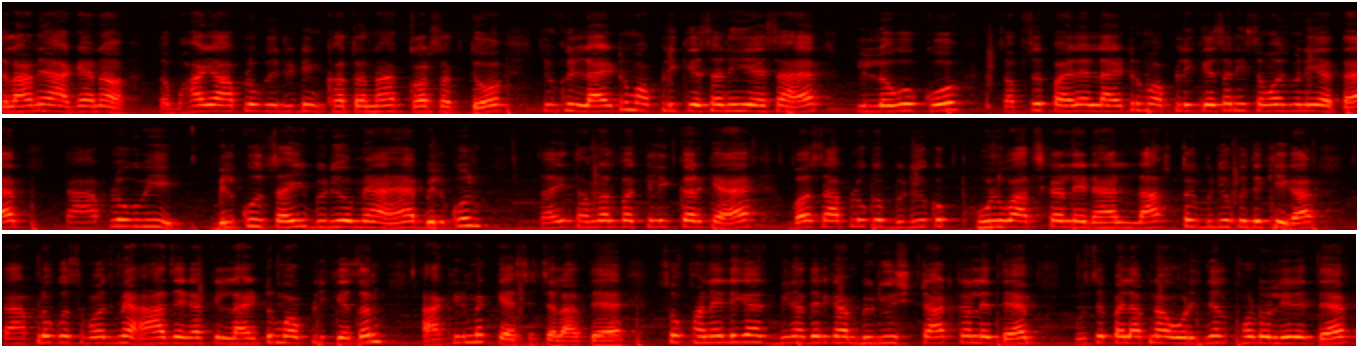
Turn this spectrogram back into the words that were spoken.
चलाने आ गया ना तो भाई आप लोग एडिटिंग खतरनाक कर सकते हो, क्योंकि लाइट रूम अप्लीकेशन ही ऐसा है कि लोगों को सबसे पहले लाइट रूम अप्लीकेशन ही समझ में नहीं आता है। तो आप लोग भी बिल्कुल सही वीडियो में आए हैं, बिल्कुल सही थंबनेल पर क्लिक करके आए। बस आप लोग को वीडियो को फुल वॉच कर लेना है। लास्ट तक वीडियो को देखिएगा तो आप लोग को समझ में आ जाएगा कि लाइट रूम अप्लीकेशन आखिर में कैसे चलाते हैं। सो फाइनली गाइस बिना देर के हम वीडियो स्टार्ट कर लेते हैं। उससे पहले अपना ओरिजिनल फ़ोटो ले लेते हैं,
